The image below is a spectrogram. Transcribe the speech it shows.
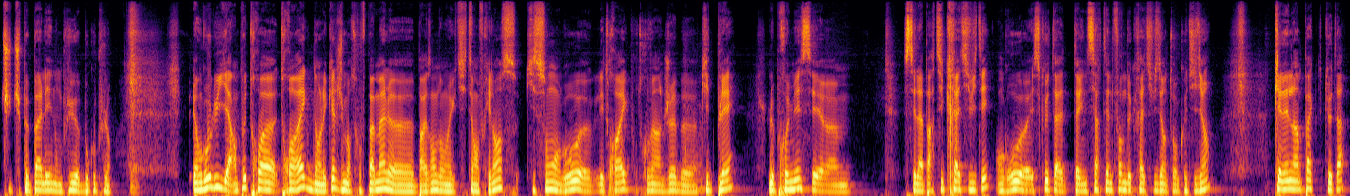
tu, tu peux pas aller non plus beaucoup plus loin. Et en gros, lui, il y a un peu trois, trois règles dans lesquelles je me retrouve pas mal, par exemple, dans mon activité en freelance, qui sont en gros les trois règles pour trouver un job qui te plaît. Le premier, c'est la partie créativité. En gros, est-ce que tu as, une certaine forme de créativité dans ton quotidien? Quel est l'impact que tu as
